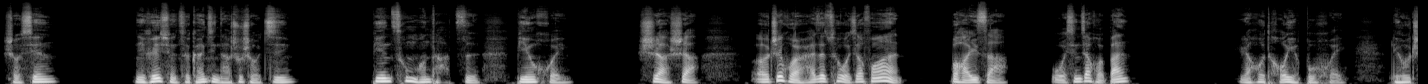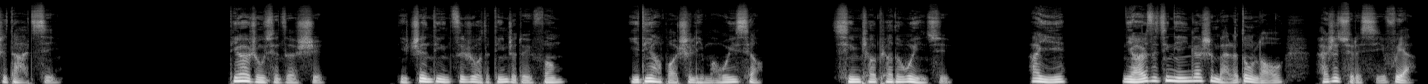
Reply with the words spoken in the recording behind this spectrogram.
首先，你可以选择赶紧拿出手机，边匆忙打字边回：“是啊，是啊，呃，这会儿还在催我交方案，不好意思啊，我先加会班。”然后头也不回，溜之大吉。第二种选择是，你镇定自若的盯着对方，一定要保持礼貌微笑，轻飘飘的问一句：“阿姨，你儿子今年应该是买了栋楼，还是娶了媳妇呀？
